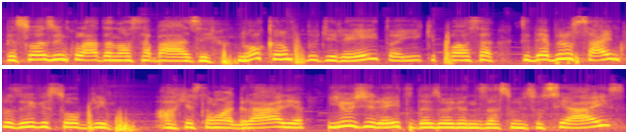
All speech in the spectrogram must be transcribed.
pessoas vinculadas à nossa base no campo do direito aí que possa se debruçar, inclusive, sobre a questão agrária e os direitos das organizações sociais,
